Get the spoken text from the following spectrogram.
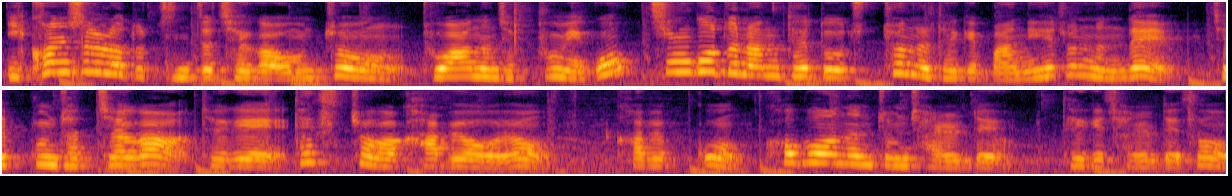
이 컨실러도 진짜 제가 엄청 좋아하는 제품이고 친구들한테도 추천을 되게 많이 해줬는데 제품 자체가 되게 텍스처가 가벼워요. 가볍고 커버는 좀 잘 돼요. 되게 잘 돼서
